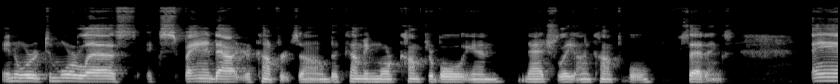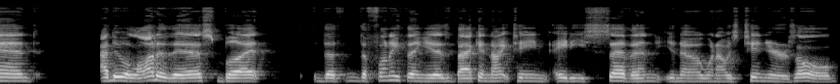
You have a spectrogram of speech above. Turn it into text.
in order to more or less expand out your comfort zone, becoming more comfortable in naturally uncomfortable settings. And I do a lot of this, but the the funny thing is back in 1987 you know when i was 10 years old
